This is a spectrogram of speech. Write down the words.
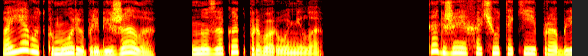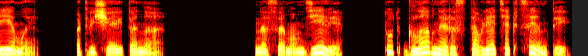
А я вот к морю прибежала, но закат проворонила. «Как же я хочу такие проблемы», — отвечает она. На самом деле, тут главное расставлять акценты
